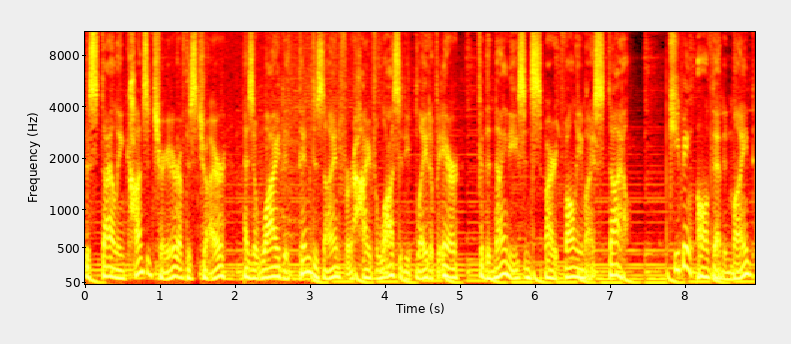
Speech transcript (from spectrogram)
The styling concentrator of this dryer has a wide and thin design for a high-velocity blade of air for the 90s-inspired volumized style. Keeping all of that in mind,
